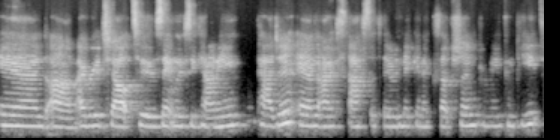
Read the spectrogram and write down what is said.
And um, I reached out to St. Lucie County pageant and I asked if they would make an exception for me to compete.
